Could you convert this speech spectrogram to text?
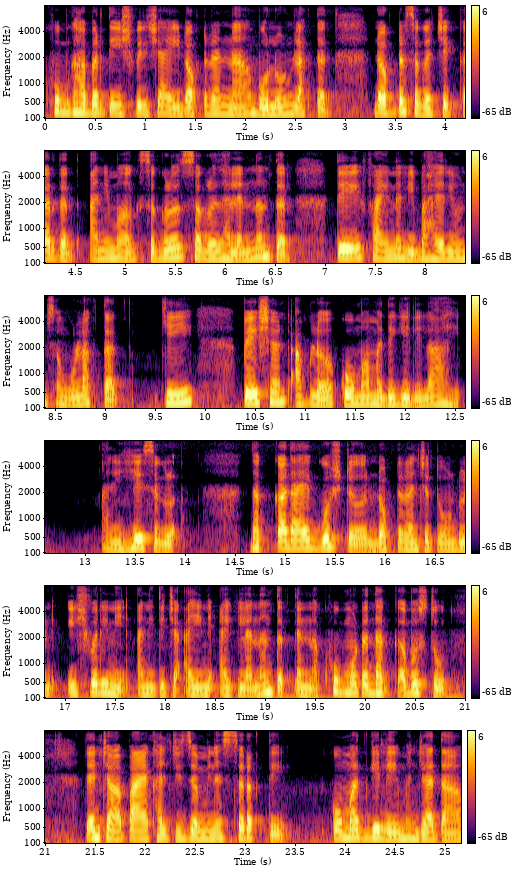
खूप घाबरते ईश्वरीची आई. डॉक्टरांना बोलवून लागतात. डॉक्टर सगळं चेक करतात आणि मग सगळं सगळं झाल्यानंतर ते फायनली बाहेर येऊन सांगू लागतात की पेशंट आपलं कोमामध्ये गेलेलं आहे. आणि हे सगळं धक्कादायक गोष्ट डॉक्टरांच्या तोंडून ईश्वरीने आणि तिच्या आईने ऐकल्यानंतर त्यांना खूप मोठा धक्का बसतो. त्यांच्या पायाखालची जमीनच सरकते. कोमात गेले म्हणजे आता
